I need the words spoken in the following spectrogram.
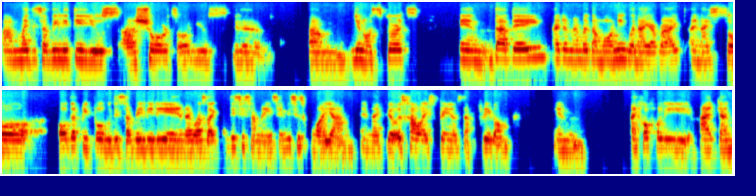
um, my disability use uh, shorts or use uh, um, you know skirts. And that day I remember the morning when I arrived and I saw all the people with disability and I was like this is amazing this is who I am and I feel it's how I experience that freedom and I hopefully I can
